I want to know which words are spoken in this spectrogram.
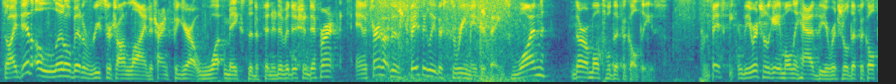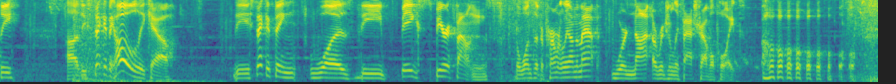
So I did a little bit of research online to try and figure out what makes the definitive edition different. And it turns out there's basically there's three major things. One, there are multiple difficulties. Basically, the original game only had the original difficulty. Uh, the second thing, holy cow. The second thing was the big spirit fountains, the ones that are permanently on the map, were not originally fast travel points. Oh.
